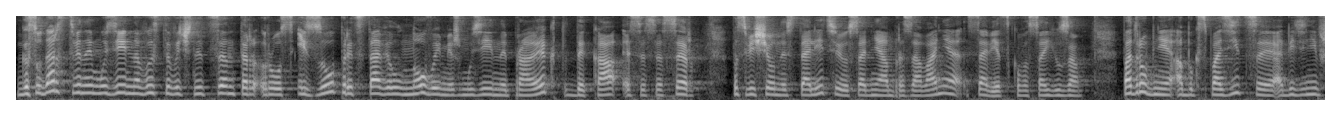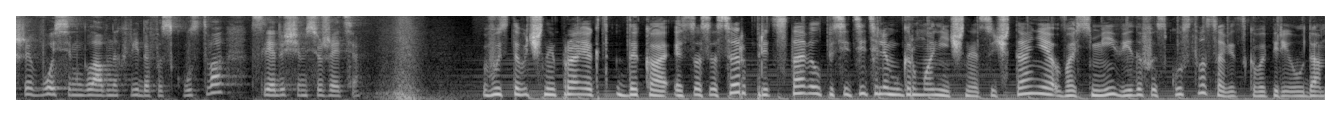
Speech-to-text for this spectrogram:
Государственный музейно-выставочный центр «Росизо» представил новый межмузейный проект ДК СССР, посвященный столетию со дня образования Советского Союза. Подробнее об экспозиции, объединившей восемь главных видов искусства, в следующем сюжете. Выставочный проект ДК СССР представил посетителям гармоничное сочетание восьми видов искусства советского периода.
